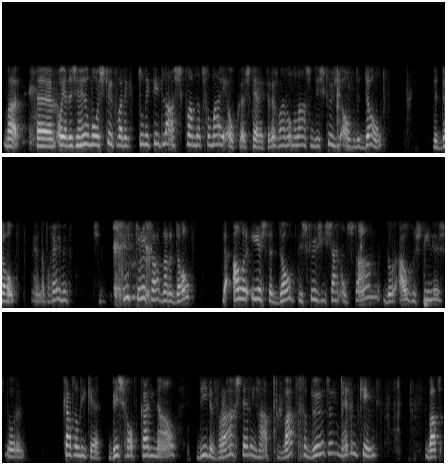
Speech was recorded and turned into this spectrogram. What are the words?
Maar, uh, oh ja, dat is een heel mooi stuk. Wat ik, toen ik dit las, kwam dat voor mij ook uh, sterk terug. We hadden onderlaatst een discussie over de doop. De doop. En op een gegeven moment, als je goed teruggaat naar de doop, De allereerste doopdiscussies zijn ontstaan door Augustinus, door een katholieke bisschop, kardinaal, die de vraagstelling had: wat gebeurt er met een kind wat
